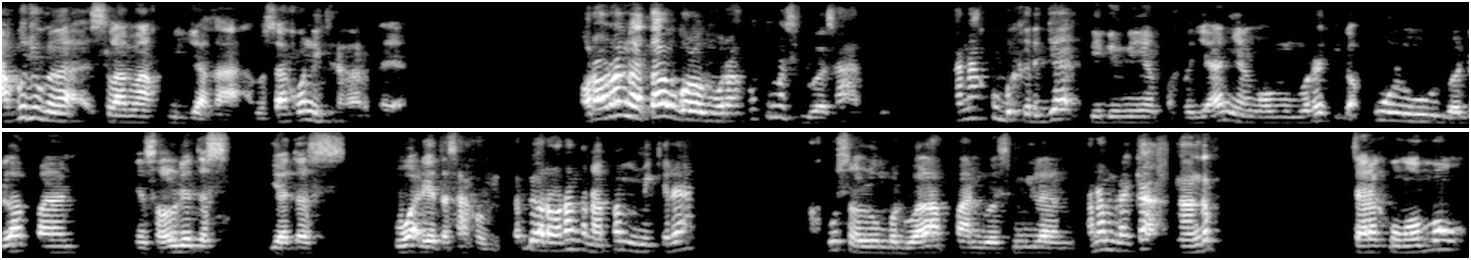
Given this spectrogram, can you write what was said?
aku juga selama aku di Jakarta masa aku di Jakarta ya. Orang-orang nggak tahu kalau umur aku tuh masih 21 karena aku bekerja di dunia pekerjaan yang umurnya 30, 28 yang selalu di atas di atas tua di atas aku gitu. tapi orang-orang kenapa memikirnya aku selalu umur 28, 29 karena mereka nganggep cara aku ngomong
